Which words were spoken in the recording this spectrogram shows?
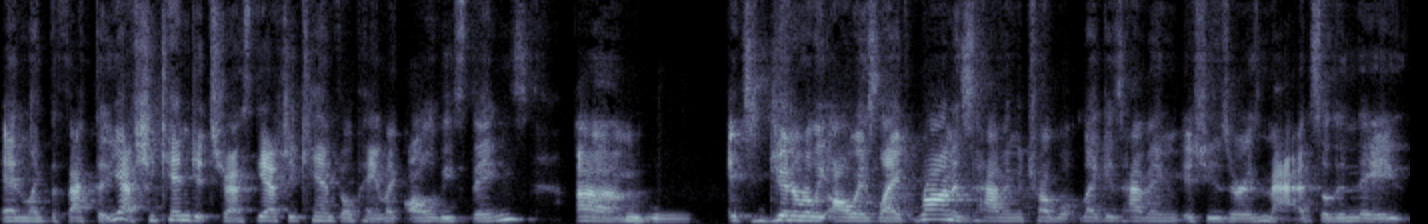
and like the fact that yeah she can get stressed yeah she can feel pain like all of these things um mm-hmm. it's generally always like ron is having a trouble like is having issues or is mad so then they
